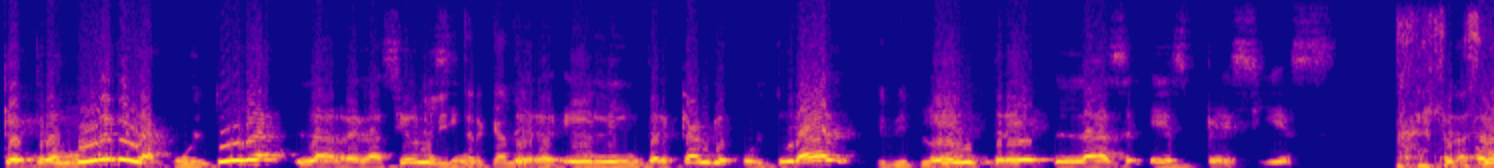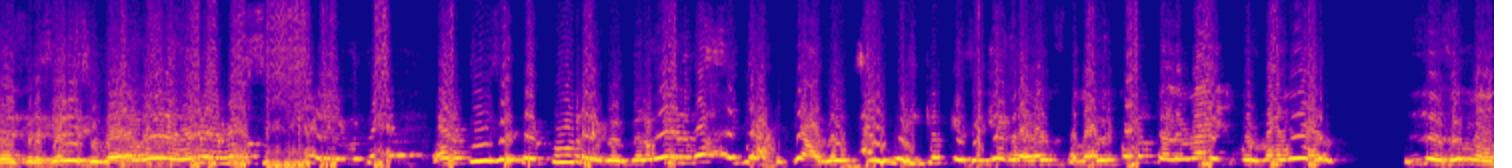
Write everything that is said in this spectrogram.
que promueve la cultura, las relaciones, el intercambio, inter, el intercambio cultural entre las especies. o entre seres humanos. Bueno, bueno, no sé, a ti se te ocurre, güey, pero bueno, ya, ya, güey. Ay, güey, creo que seguía grabando esta madre. Córtale, Mike, por favor. Eso somos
